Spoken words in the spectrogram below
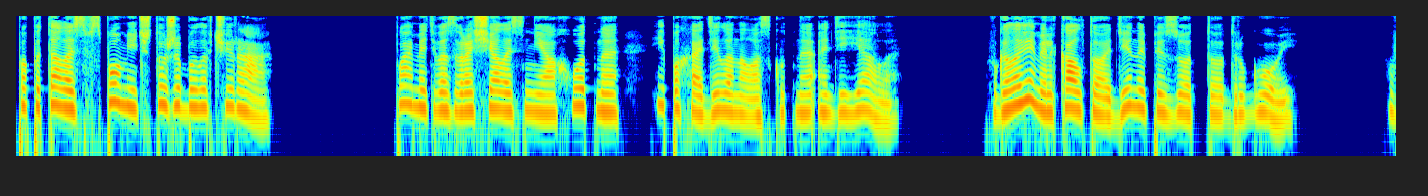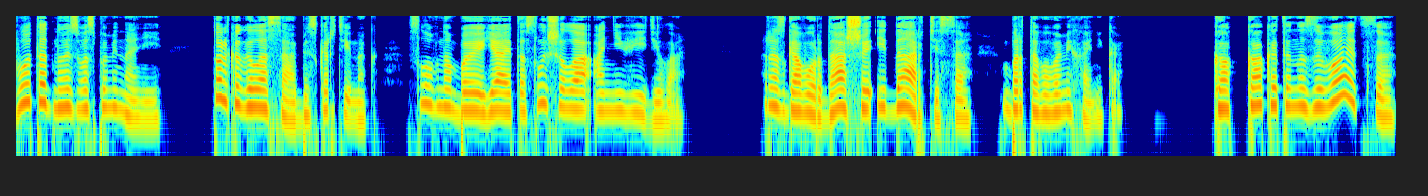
попыталась вспомнить, что же было вчера. Память возвращалась неохотно и походила на лоскутное одеяло. В голове мелькал то один эпизод, то другой. Вот одно из воспоминаний. Только голоса, без картинок. Словно бы я это слышала, а не видела. Разговор Даши и Дартиса, бортового механика. «Как, как это называется?»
